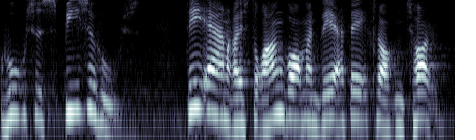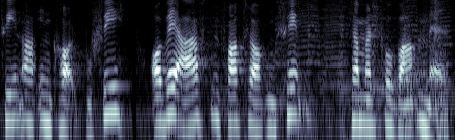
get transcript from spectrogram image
Husets spisehus. Det er en restaurant, hvor man hver dag kl. 12 finder en kold buffet, og hver aften fra kl. 5 kan man få varm mad.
